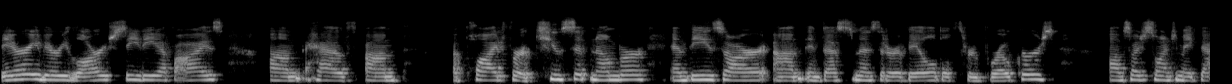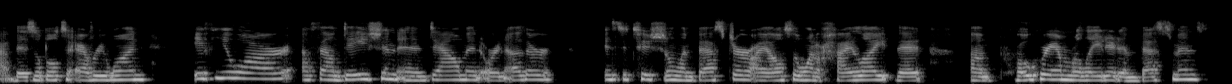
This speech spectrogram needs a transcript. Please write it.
very, very large CDFIs um, have um, applied for a CUSIP number, and these are investments that are available through brokers. Um, so I just wanted to make that visible to everyone. If you are a foundation, an endowment, or another institutional investor, I also want to highlight that um, program related investments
